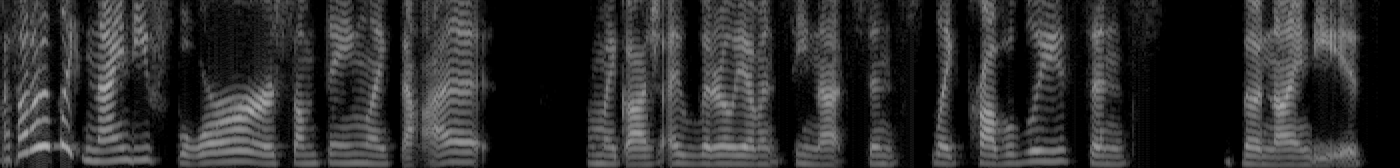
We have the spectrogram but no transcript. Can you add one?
I thought it was like 94 or something like that. Oh my gosh, I literally haven't seen that since like probably since the 90s.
